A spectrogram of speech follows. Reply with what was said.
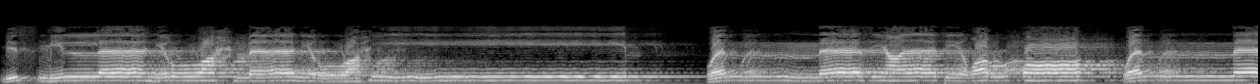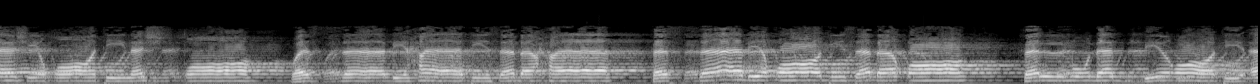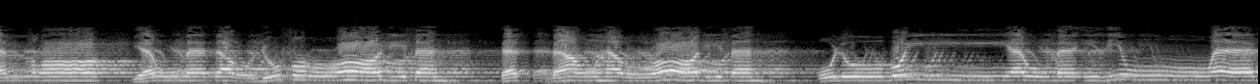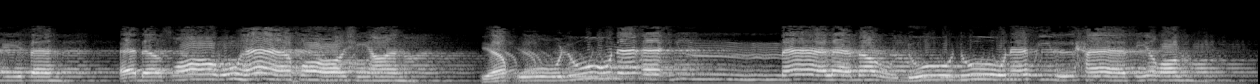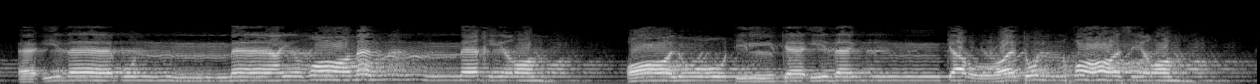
بسم الله الرحمن الرحيم. والنازعات غرقا والناشطات نشطا والسابحات سبحا فالسابقات سبقا. فالمدبرات أمرا يوم ترجف الراجفة تتبعها الرادفة قلوب يومئذ واجفة أبصارها خاشعة يقولون أئنا لمردودون في الحافرة أئذا كنا عظاما نخرة قالوا تلك إذا كرة خاسرة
